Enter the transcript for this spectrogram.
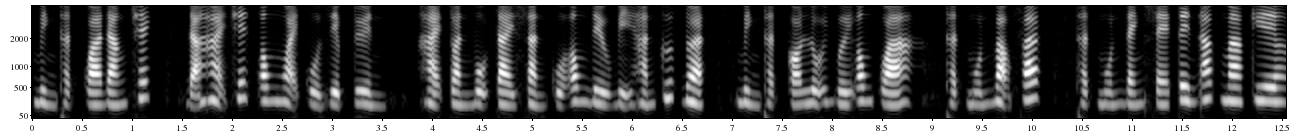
mình thật quá đáng trách, đã hại chết ông ngoại của Diệp Tuyền, hại toàn bộ tài sản của ông đều bị hắn cướp đoạt, mình thật có lỗi với ông quá, thật muốn bạo phát, thật muốn đánh xé tên ác ma kia,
